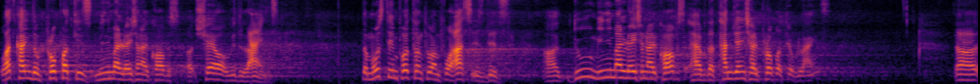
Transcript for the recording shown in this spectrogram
what kind of properties minimal rational curves uh, share with lines. The most important one for us is this. Uh, do minimal rational curves have the tangential property of lines? Uh,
